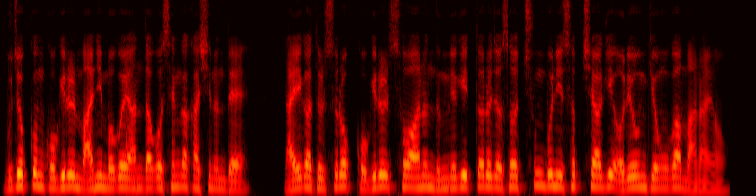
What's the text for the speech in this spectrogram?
무조건 고기를 많이 먹어야 한다고 생각하시는데 나이가 들수록 고기를 소화하는 능력이 떨어져서 충분히 섭취하기 어려운 경우가 많아요.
